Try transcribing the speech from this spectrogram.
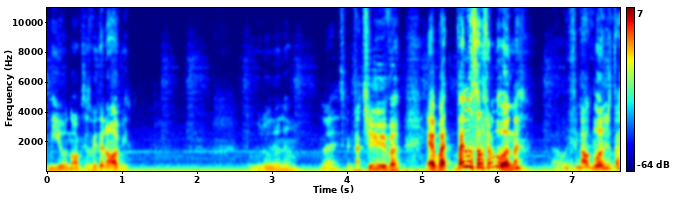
1999. Né? Expectativa. É, vai, vai lançar no final do ano, né? No final do ano já tá,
